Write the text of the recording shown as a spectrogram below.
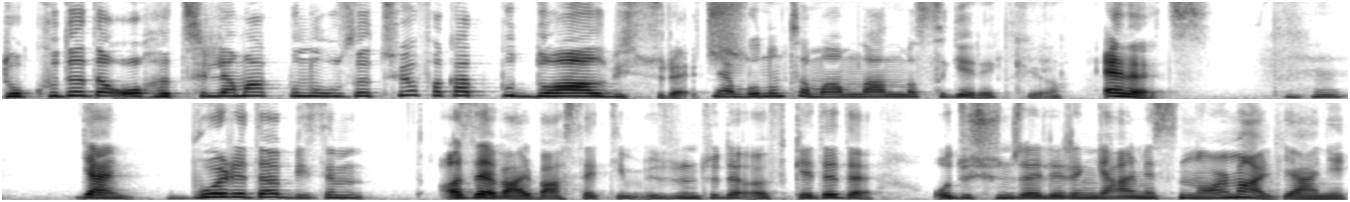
dokuda da o hatırlamak bunu uzatıyor fakat bu doğal bir süreç. Yani bunun tamamlanması gerekiyor. Evet. Hı hı. Yani bu arada bizim az evvel bahsettiğim üzüntüde, öfkede de o düşüncelerin gelmesi normal. Yani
